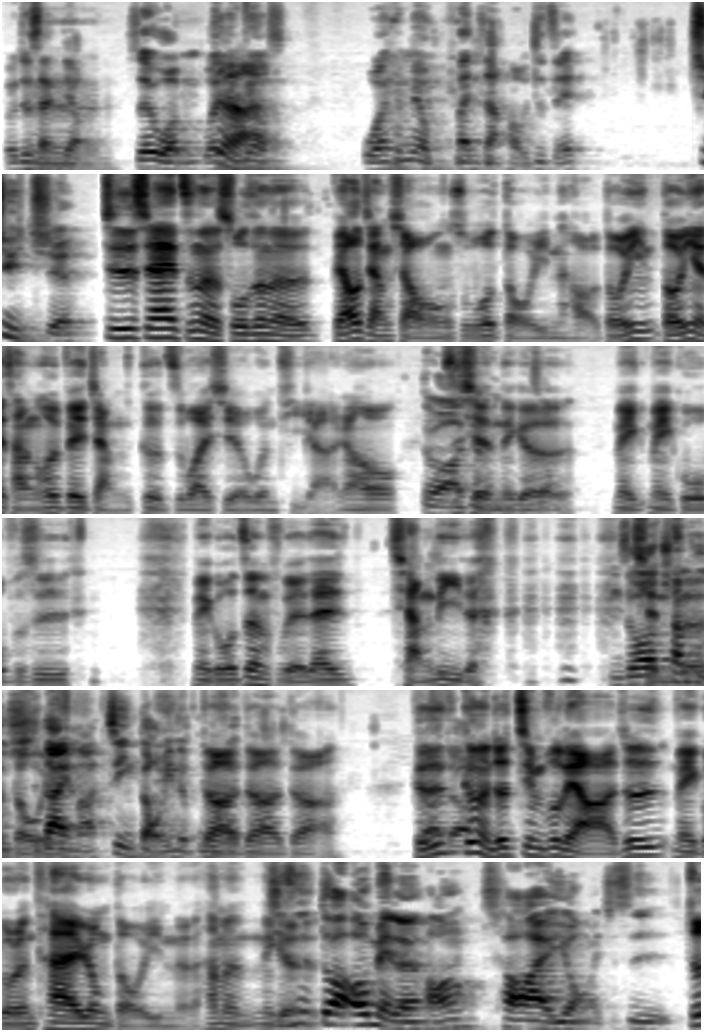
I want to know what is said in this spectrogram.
我就删掉了。所以我完全没有。我完全没有办账号，我就直接拒绝。其实现在真的说真的，不要讲小红书或抖音好，抖音抖音也常常会被讲各自外泄的问题啊。然后之前那个美美国不是 美国政府也在强力的，你说川普时代吗？禁抖音的部分。对啊对啊对啊，可是根本就进不了啊！就是美国人太爱用抖音了，他们那个其实对啊，欧美人好像超爱用，就是就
